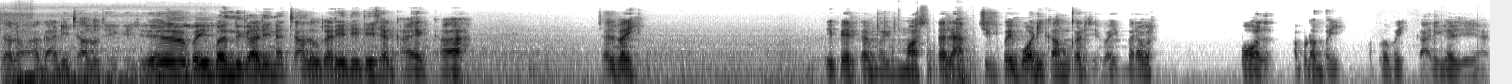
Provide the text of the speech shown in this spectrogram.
ચલો, આ ગાડી ચાલુ થઈ ગઈ છે. ભાઈ, બંધ ગાડીને ચાલુ કરી દીધી છે. ગાય ઘા ચાલ ભાઈ. રિપેર કર ભાઈ. મસ્ત રેપચિક ભાઈ બોડી કામ કરજે ભાઈ. બરાબર? પોલ આપણા ભાઈ. આપણો ભાઈ કારીગર છે યાર.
